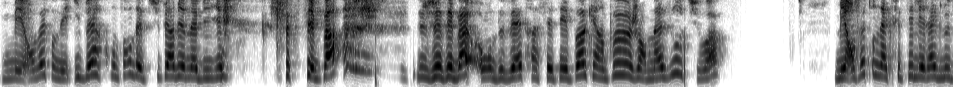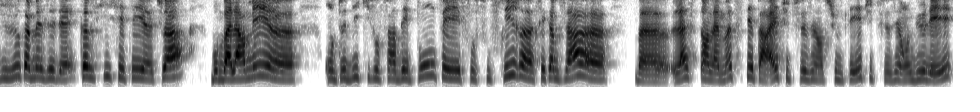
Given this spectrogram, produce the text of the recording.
mais en fait, on est hyper content d'être super bien habillé. je sais pas, je sais pas, on devait être à cette époque un peu genre maso, tu vois. Mais en fait, on a accepté les règles du jeu comme elles étaient, comme si c'était, euh, tu vois, bon bah l'armée, euh, on te dit qu'il faut faire des pompes et il faut souffrir, c'est comme ça. bah là, dans la mode, c'était pareil, tu te faisais insulter, tu te faisais engueuler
